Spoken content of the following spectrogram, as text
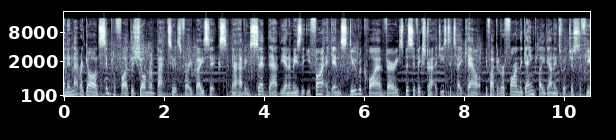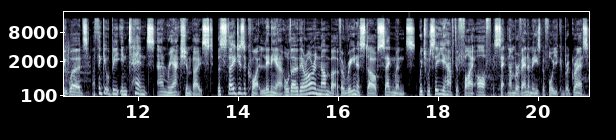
and in that regard simplified the genre back to its very basics. Now having said that, the enemies that you fight against do require very specific strategies to take out. If I could refine the gameplay down into just a few words, I think it would be intense and reaction based. The stages are quite linear, although there are a number of arena style segments, which will see you have to fight off a set number of enemies before you can progress,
